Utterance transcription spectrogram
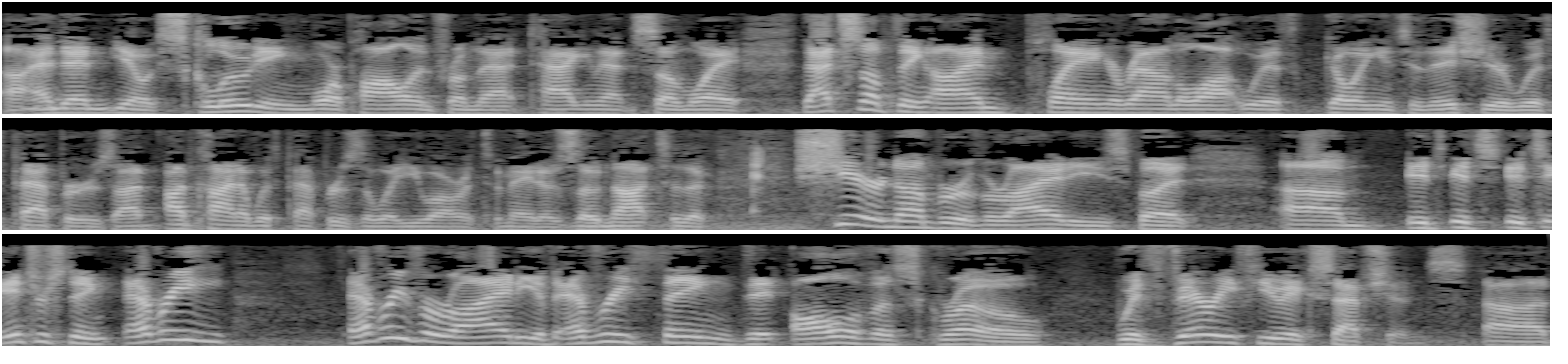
uh, and then you know excluding more pollen from that, tagging that in some way. That's something I'm playing around a lot with going into this year with peppers. I'm, I'm kind of with peppers the way you are with tomatoes, though not to the sheer number of varieties, but um, it, it's it's interesting. Every every variety of everything that all of us grow, with very few exceptions, uh,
